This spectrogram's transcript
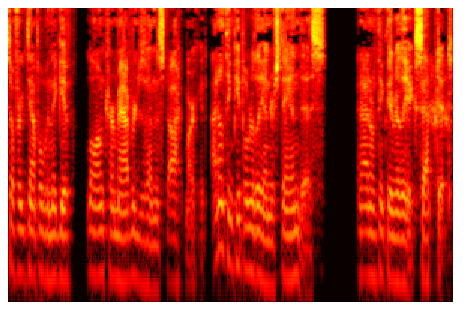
So, for example, when they give long term averages on the stock market, I don't think people really understand this, and I don't think they really accept it.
